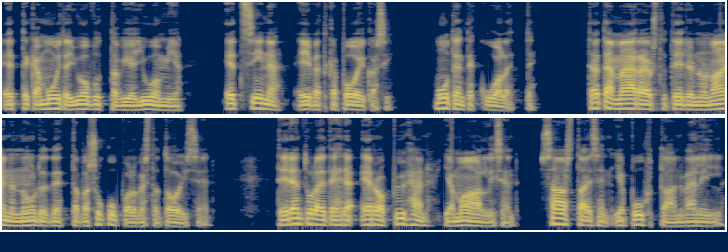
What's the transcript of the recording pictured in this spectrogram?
ettekä muita juovuttavia juomia, et sinä, eivätkä poikasi, muuten te kuolette. Tätä määräystä teidän on aina noudatettava sukupolvesta toiseen. Teidän tulee tehdä ero pyhän ja maallisen, saastaisen ja puhtaan välillä.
